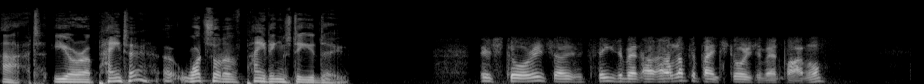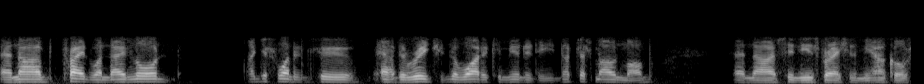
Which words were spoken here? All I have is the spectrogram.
art. You're a painter. Uh, what sort of paintings do you do? It's stories, uh, things about. I, I love to paint stories about Bible, and I prayed one day, Lord, I just wanted to have to reach the wider community, not just my own mob. And I've seen the inspiration of my uncles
